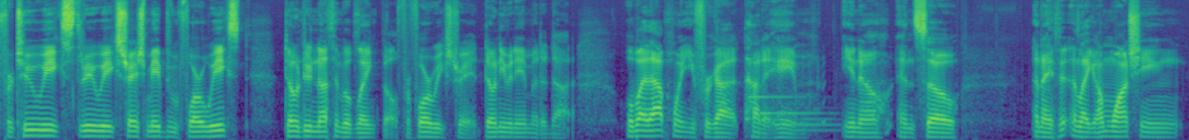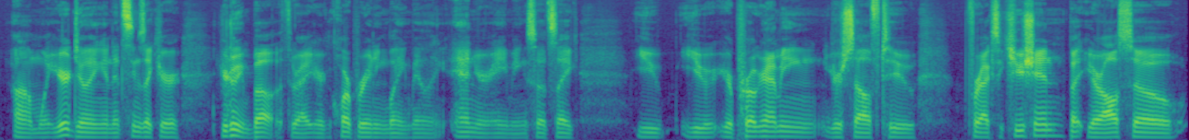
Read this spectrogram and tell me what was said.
for two weeks three weeks straight maybe even four weeks don't do nothing but blank bale for four weeks straight. Don't even aim at a dot. Well, by that point, you forgot how to aim, you know? And so, and I think, like, I'm watching um, what you're doing, and it seems like you're, you're doing both, right? You're incorporating blank baling and you're aiming. So it's like you, you, you're programming yourself to, for execution, but you're also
